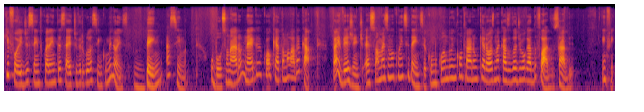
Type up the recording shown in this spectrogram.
que foi de 147,5 milhões, bem acima. O Bolsonaro nega qualquer toma lá da cá. Vai ver, gente, é só mais uma coincidência, como quando encontraram Queiroz na casa do advogado do Flávio, sabe? Enfim.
